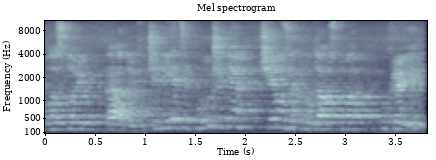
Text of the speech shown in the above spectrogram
обласною радою. Чи не є це порушення чинного законодавства України?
